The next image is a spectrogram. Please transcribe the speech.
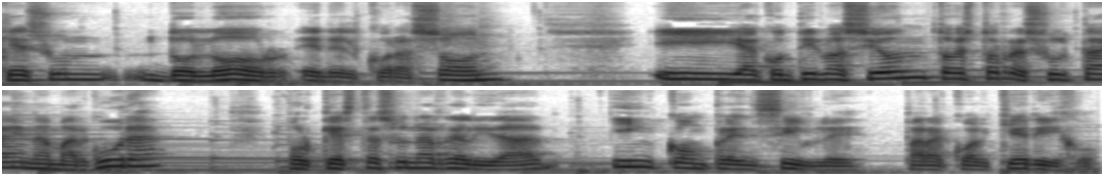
que es un dolor en el corazón. Y a continuación todo esto resulta en amargura, porque esta es una realidad incomprensible para cualquier hijo.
